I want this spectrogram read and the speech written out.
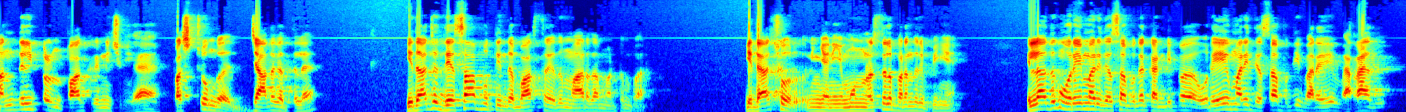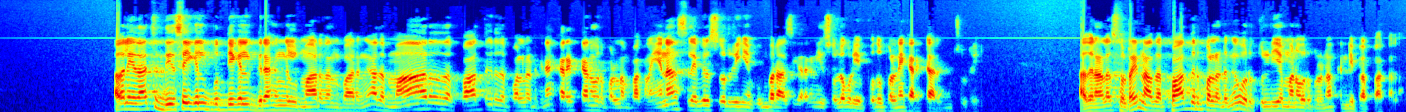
மந்திரி பலன் பார்க்குறேன்னு வச்சுக்கோங்க ஃபர்ஸ்ட் உங்க ஜாதகத்துல ஏதாச்சும் திசா புத்தி இந்த மாசத்துல எதுவும் மாறுதா மட்டும் பாரு. ஏதாச்சும் ஒரு நீங்க நீங்க மூணு வருஷத்துல பிறந்திருப்பீங்க. எல்லாத்துக்கும் ஒரே மாதிரி திசா புத்தி கண்டிப்பா ஒரே மாதிரி திசா புத்தி வரவே வராது. அதுல ஏதாச்சும் திசைகள் புத்திகள் கிரகங்கள் மாறுதான்னு பாருங்க. அதை மாறதை பார்த்துக்கிறத பலன் எடுத்தீங்கன்னா கரெக்டான ஒரு பலன் பார்க்கலாம். ஏன்னா சில பேர் சொல்றீங்க கும்பராசிக்காரங்க நீங்க சொல்லக்கூடிய பொது பலனே கரெக்டாக இருக்குன்னு சொல்றீங்க. அதனால சொல்றேன் நான் அதை பார்த்துட்டு பலன் எடுங்க. ஒரு துல்லியமான ஒரு பலனாக கண்டிப்பா பார்க்கலாம்.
